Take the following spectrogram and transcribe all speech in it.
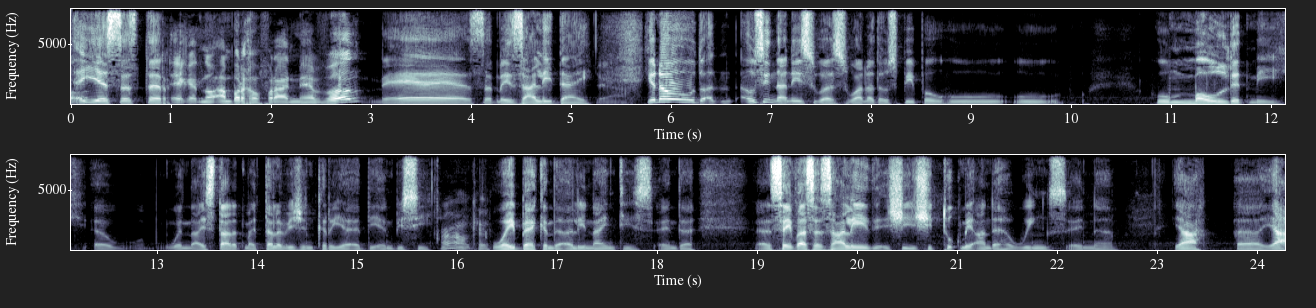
Oh. eie suster. Ek het nou amper gevra, Neville. Yes, my Zali day. You know, the- oh, Ousie Nanis was one of those people who who who molded me uh, when I started my television career at the NBC. Oh, okay. Way back in the early 90s. And uh, uh, Seva Zali, she, she took me under her wings. And uh, ja, uh, ja,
